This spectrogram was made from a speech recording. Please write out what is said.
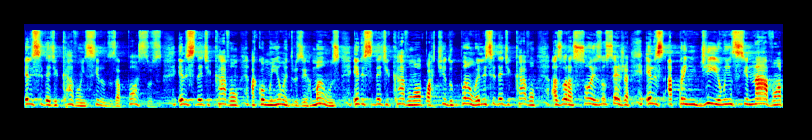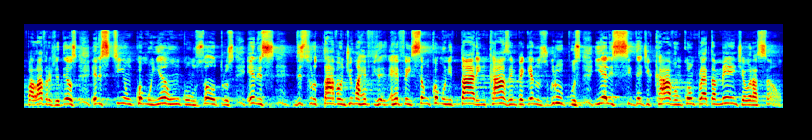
Eles se dedicavam ao ensino dos apóstolos, eles se dedicavam à comunhão entre os irmãos, eles se dedicavam ao partir do pão, eles se dedicavam às orações, ou seja, eles aprendiam, ensinavam a palavra de Deus, eles tinham comunhão um com os outros, eles desfrutavam de uma refeição comunitária em casa, em pequenos grupos, e eles se dedicavam completamente à oração.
